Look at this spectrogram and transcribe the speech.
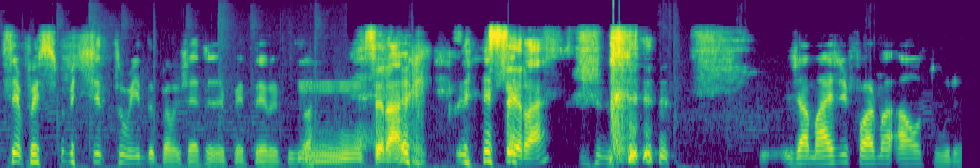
Você foi substituído pelo Chat GPT no episódio. Hum, será? será? Jamais de forma à altura.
